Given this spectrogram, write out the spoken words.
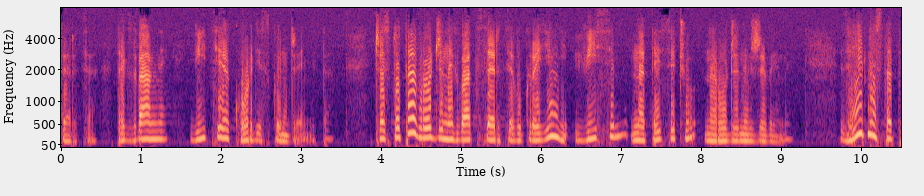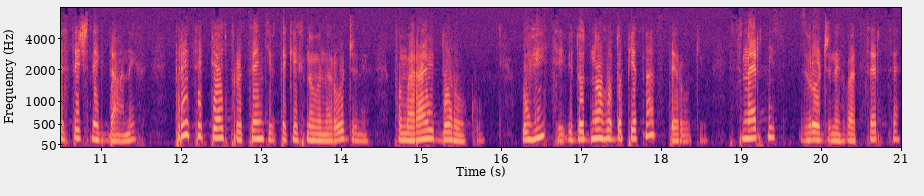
серця, так зване віція кордіс кондженіта. Частота вроджених вад серця в Україні 8 на тисячу народжених живими. Згідно статистичних даних, 35% таких новонароджених помирають до року. У віці від 1 до 15 років смертність з вроджених вад серця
